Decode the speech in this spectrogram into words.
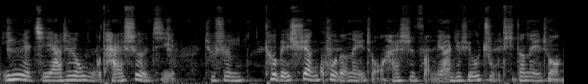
音乐节啊，这种舞台设计，就是特别炫酷的那种，还是怎么样，就是有主题的那种，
